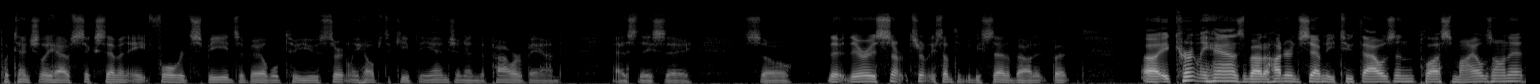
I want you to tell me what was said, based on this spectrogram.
potentially have six, seven, eight forward speeds available to you certainly helps to keep the engine and the power band, as they say. So there, there is certainly something to be said about it. But uh, it currently has about 172,000 plus miles on it.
